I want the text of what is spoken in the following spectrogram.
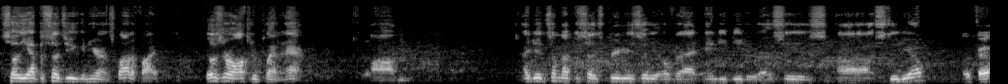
So the episodes you can hear on Spotify, those are all through Planet Ant. Um, I did some episodes previously over at Andy Didorosi's uh, studio. Okay.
